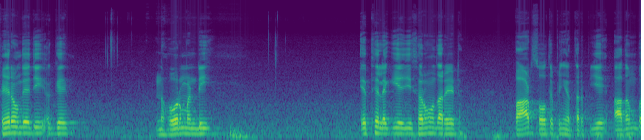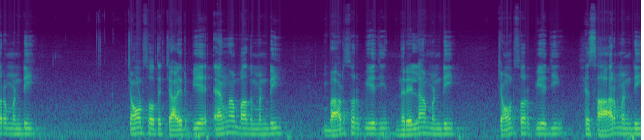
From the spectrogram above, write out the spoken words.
ਫਿਰ ਆਉਂਦੇ ਜੀ ਅੱਗੇ ਨਹੋਰ ਮੰਡੀ। ਇੱਥੇ ਲੱਗੀ ਹੈ ਜੀ ਸਰੋਂ ਦਾ ਰੇਟ 6200 ਤੇ 75 ਰੁਪਏ, ਆਦਮਪੁਰ ਮੰਡੀ 6400 ਤੇ 40 ਰੁਪਏ, ਐਲਨਾਬਾਦ ਮੰਡੀ 6200 ਰੁਪਏ ਜੀ, ਨਰੇਲਾ ਮੰਡੀ 6400 ਰੁਪਏ ਜੀ, ਹਿਸਾਰ ਮੰਡੀ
